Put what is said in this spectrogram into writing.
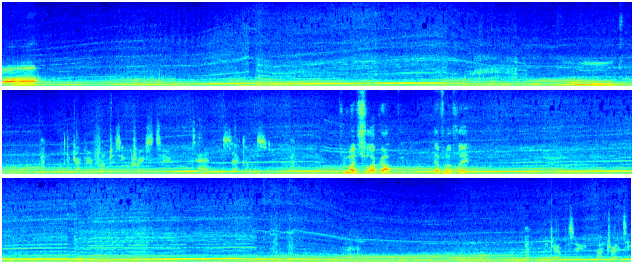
Oh. The gap in front has increased to 10 seconds. Too much lock up, definitely. The gap to Andretti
